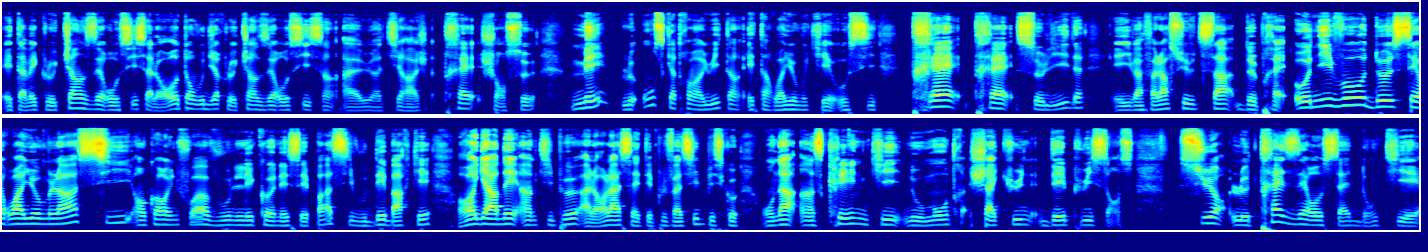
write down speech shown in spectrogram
est avec le 1506. Alors autant vous dire que le 1506 hein, a eu un tirage très chanceux. Mais le 1188 hein, est un royaume qui est aussi très très solide et il va falloir suivre ça de près. Au niveau de ces royaumes-là, si encore une fois vous ne les connaissez pas, si vous débarquez, regardez un petit peu. Alors là, ça a été plus facile puisque on a un screen qui nous montre chacune des puissances. Sur le 1307, donc qui est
